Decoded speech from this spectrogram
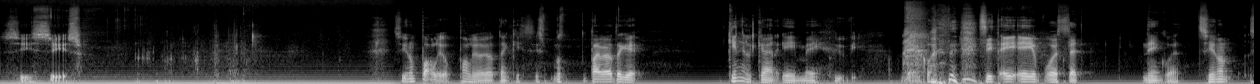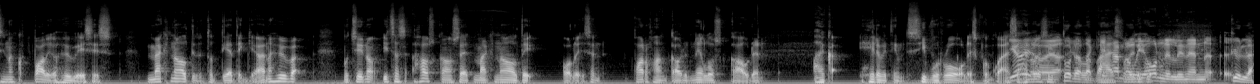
siis, siis. Siinä on paljon, paljon jotenkin, siis, tai jotenkin, kenelläkään ei mene hyvin. Niin kuin, sit ei, ei voi se, niin kuin, että siinä, on, siinä on paljon hyviä. Siis McNulty nyt on tietenkin aina hyvä, mutta siinä on itse asiassa hauskaa on se, että McNulty oli sen parhaan kauden neloskauden aika helvetin sivuroolissa koko ajan. Joo, Sehän joo, oli ja todella vähän. Hän se oli, niinku- onnellinen Kyllä.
